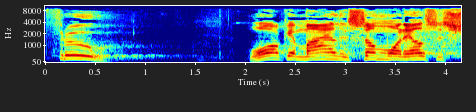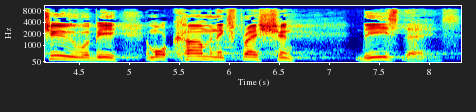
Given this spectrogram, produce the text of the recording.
through. Walk a mile in someone else's shoe would be a more common expression these days.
